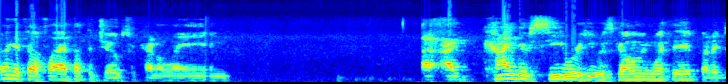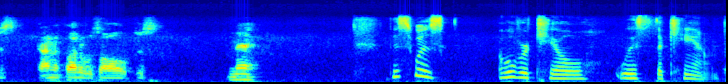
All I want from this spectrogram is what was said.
I think it fell flat. I thought the jokes were kind of lame. I, I kind of see where he was going with it, but I just kind of thought it was all just meh. This was overkill with the camp.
